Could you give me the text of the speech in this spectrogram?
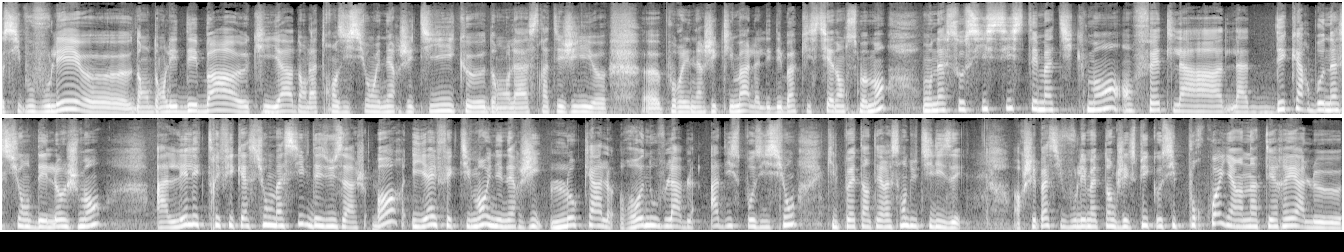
si vous voulez, dans, les débats qu'il y a dans la transition énergétique, dans la stratégie pour l'énergie climat, les débats qui se tiennent en ce moment, on associe systématiquement, en fait, la, la décarbonation des logements à l'électrification massive des usages. Mmh. Or, il y a effectivement une énergie locale, renouvelable à disposition qu'il peut être intéressant d'utiliser. Alors, je ne sais pas si vous voulez maintenant que j'explique aussi pourquoi il y a un intérêt à le,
